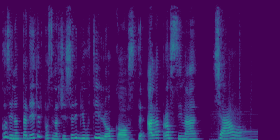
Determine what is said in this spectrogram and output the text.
così non perdete il prossimo recensione beauty low cost. Alla prossima, ciao!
